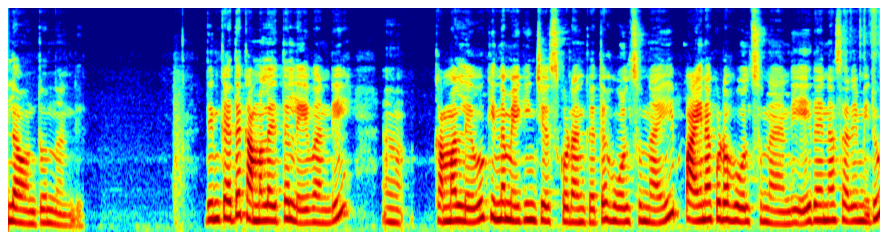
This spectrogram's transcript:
ఇలా ఉంటుందండి. దీనికైతే కమలైతే అయితే లేవండి కమ్మలు లేవు. కింద మేకింగ్ చేసుకోవడానికి అయితే హోల్స్ ఉన్నాయి. పైన కూడా హోల్స్ ఉన్నాయండి. ఏదైనా సరే మీరు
